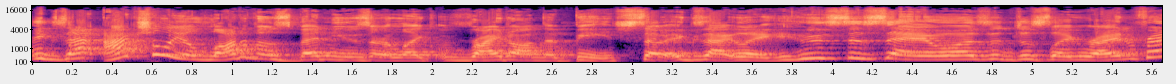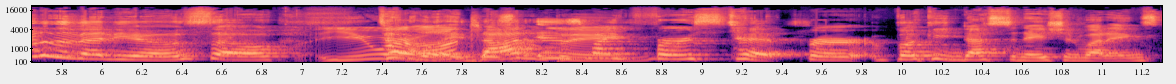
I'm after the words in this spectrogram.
Exactly. Actually, a lot of those venues are like right on the beach. So exactly, like, who's to say it wasn't just like right in front of the venue? So you totally. That something. is my first tip for booking destination weddings.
